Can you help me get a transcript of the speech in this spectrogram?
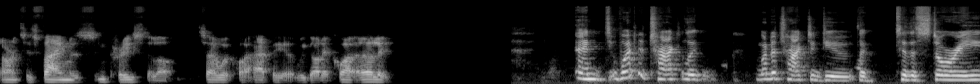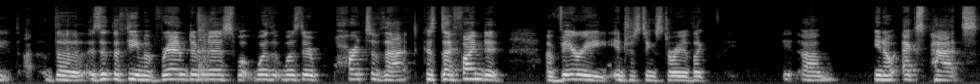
Lawrence's fame has increased a lot. So we're quite happy that we got it quite early. And what attracted like what attracted you like to the story? The is it the theme of randomness? What was was there parts of that? Because I find it a very interesting story of like um, you know expats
